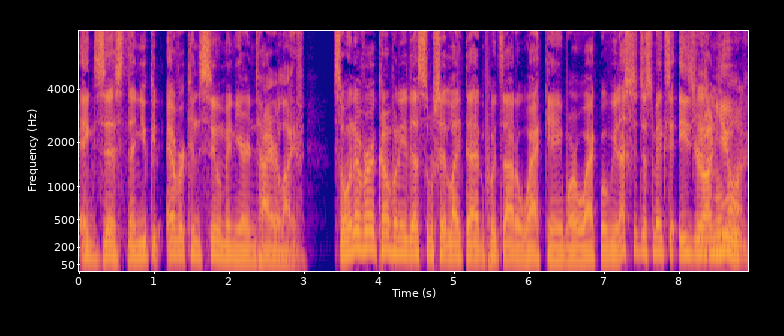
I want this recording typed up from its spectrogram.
exists than you could ever consume in your entire life. So whenever a company does some shit like that and puts out a whack game or a whack movie, that shit just makes it easier on you on.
